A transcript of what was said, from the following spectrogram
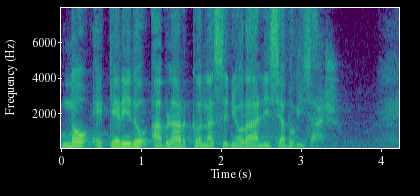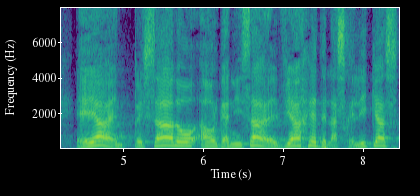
no he querido hablar con la señora Alicia Bovisage ella ha empezado a organizar el viaje de las reliquias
